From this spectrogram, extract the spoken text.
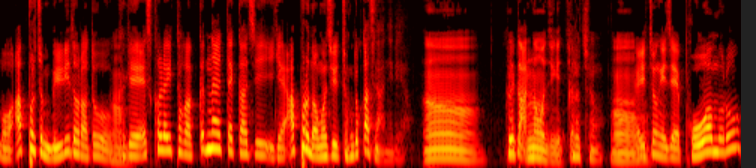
뭐 앞으로 좀 밀리더라도 어. 그게 에스컬레이터가 끝날 때까지 이게 앞으로 넘어질 정도까지는 아니래요. 어. 그러니까 안 넘어지겠죠. 그렇죠. 어. 일종의 이제 보험으로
